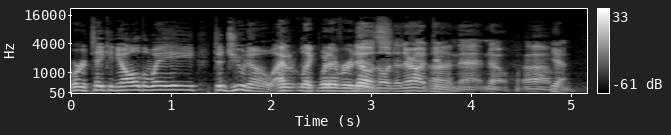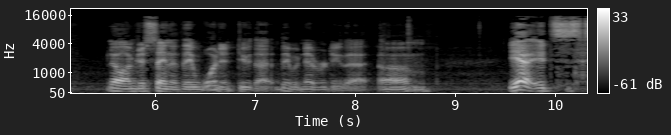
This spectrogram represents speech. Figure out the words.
We're taking you all the way to Junon. I don't like whatever it no, is. no, no, they're not doing Uh, that. No. Um, yeah. No, I'm just saying that they wouldn't do that. They would never do that. Um, yeah, it's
